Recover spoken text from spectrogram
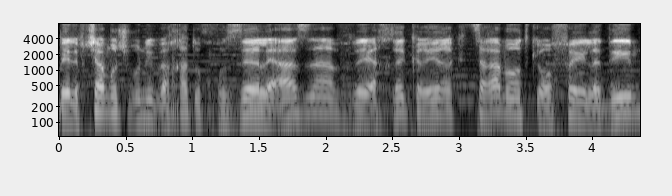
ב-1981 הוא חוזר לעזה, ואחרי קריירה קצרה מאוד כרופא ילדים,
